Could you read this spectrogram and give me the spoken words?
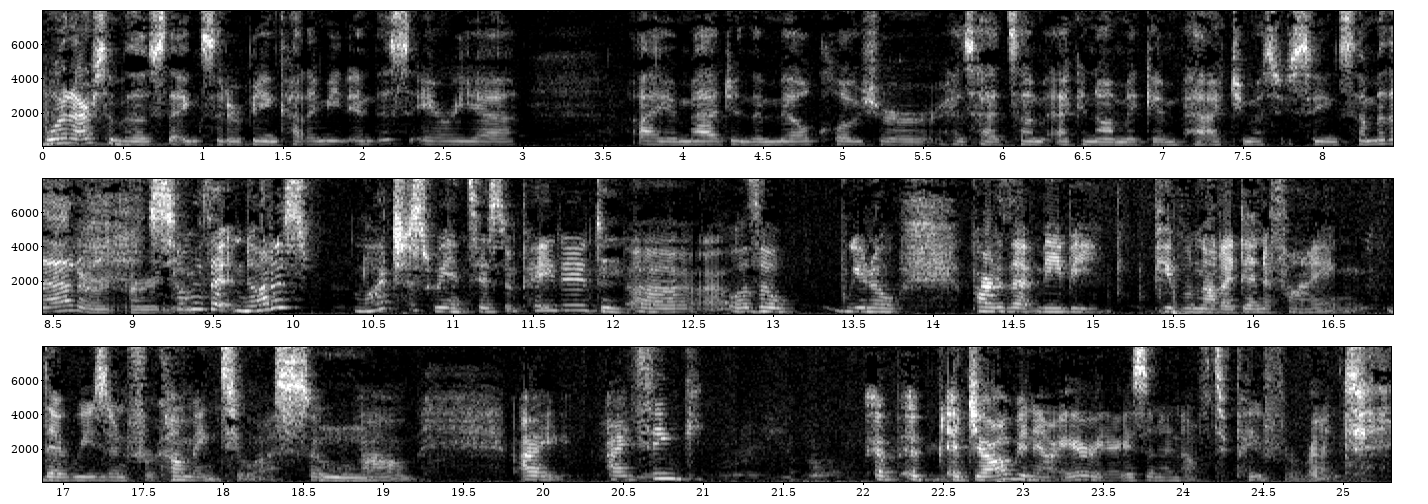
what are some of those things that are being cut? I mean, in this area. I imagine the mill closure has had some economic impact. You must be seeing some of that, or, or some of that, not as much as we anticipated. Mm. Uh, although, you know, part of that may be people not identifying their reason for coming to us. So mm. um, I I think a, a, a, job in our area isn't enough to pay for rent.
